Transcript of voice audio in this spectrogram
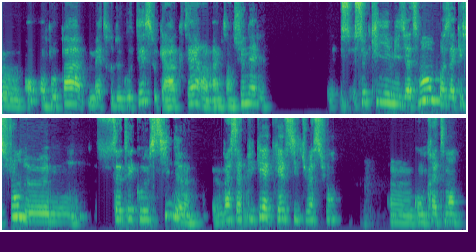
Euh, on ne peut pas mettre de côté ce caractère intentionnel. Ce qui immédiatement pose la question de cet écocide va s'appliquer à quelle situation concrètement?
